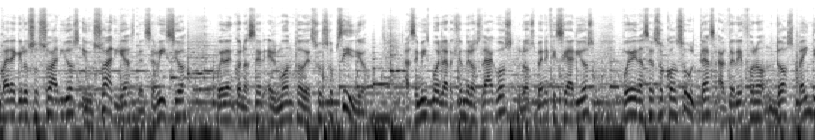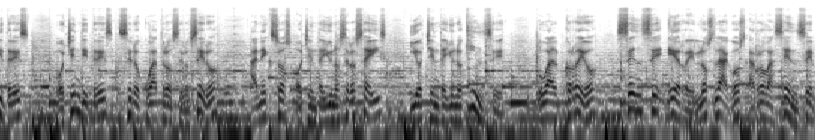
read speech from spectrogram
para que los usuarios y usuarias del servicio puedan conocer el monto de su subsidio. Asimismo, en la región de los lagos, los beneficiarios pueden hacer sus consultas al teléfono 223 830400, anexos 8106 y 8115, o al correo sense.r.loslagos.sense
